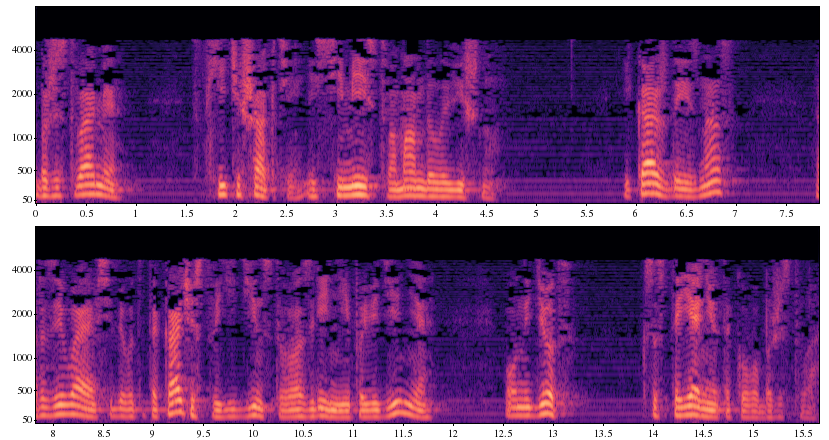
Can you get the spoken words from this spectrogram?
божествами Стхити Шакти из семейства Мандалы Вишну. И каждый из нас, развивая в себе вот это качество единства, воззрения и поведения, он идет к состоянию такого божества.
